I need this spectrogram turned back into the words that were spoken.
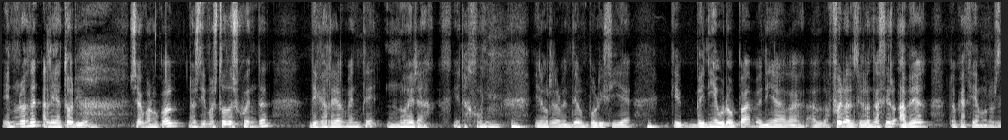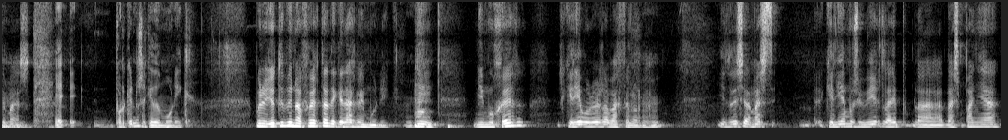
en un orden aleatorio, o sea, con lo cual nos dimos todos cuenta de que realmente no era, era, un, era realmente un policía que venía a Europa, venía a la, a, fuera del telón de acero a ver lo que hacíamos los demás. Mm. Eh, eh, ¿Por qué no se quedó en Múnich? Bueno, yo tuve una oferta de quedarme en Múnich. -huh. Mi mujer quería volver a Barcelona. Y entonces, además, queríamos vivir la, la, la España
